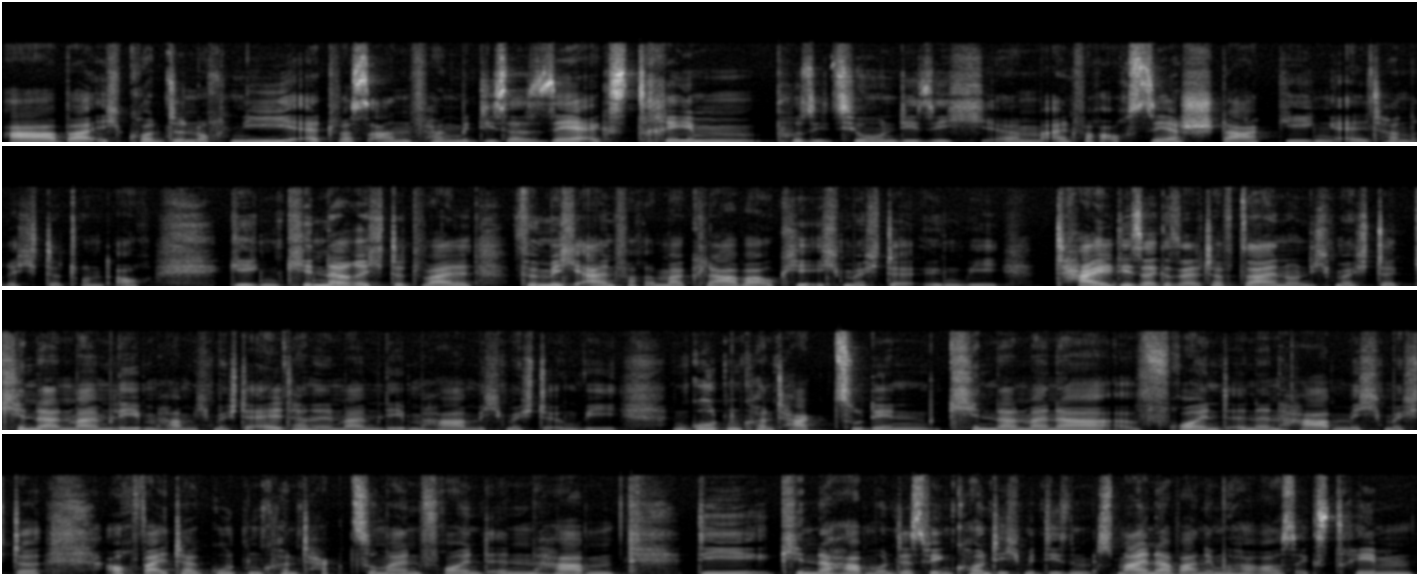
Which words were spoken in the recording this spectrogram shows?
aber ich konnte noch nie etwas anfangen mit dieser sehr extremen Position, die sich ähm, einfach auch sehr stark gegen Eltern richtet und auch gegen Kinder richtet, weil für mich einfach immer klar war, okay, ich möchte irgendwie Teil dieser Gesellschaft sein und ich möchte Kinder in meinem Leben haben, ich möchte Eltern in meinem Leben haben, ich möchte irgendwie einen guten Kontakt zu den Kindern meiner Freundinnen haben, ich möchte auch weiter guten Kontakt zu meinen Freundinnen haben, die Kinder haben. Und deswegen konnte ich mit diesem aus meiner Wahrnehmung heraus extrem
